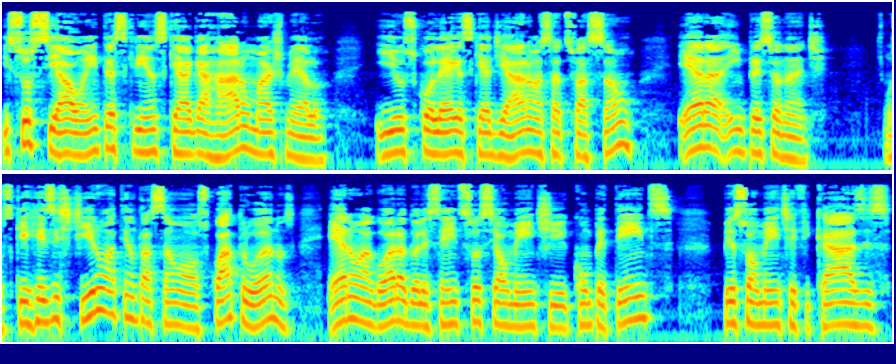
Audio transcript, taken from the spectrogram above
e social entre as crianças que agarraram o marshmallow e os colegas que adiaram a satisfação era impressionante. Os que resistiram à tentação aos quatro anos eram agora adolescentes socialmente competentes, pessoalmente eficazes,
